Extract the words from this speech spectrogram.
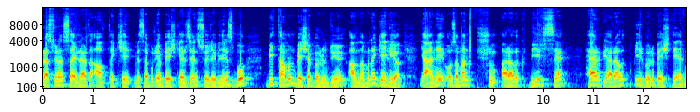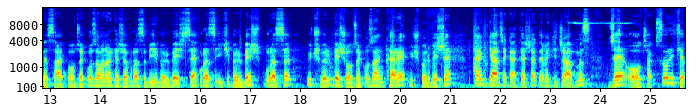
Rasyonel sayılarda alttaki mesela buraya 5 geleceğini söyleyebiliriz. Bu bir tamın 5'e bölündüğü anlamına geliyor. Yani o zaman şu aralık 1 ise her bir aralık 1 bölü 5 değerine sahip olacak. O zaman arkadaşlar burası 1 bölü 5 ise burası 2 bölü 5 burası 3 bölü 5 olacak. O zaman kare 3 bölü 5'e denk gelecek arkadaşlar. Demek ki cevabımız C olacak. Soru 2.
